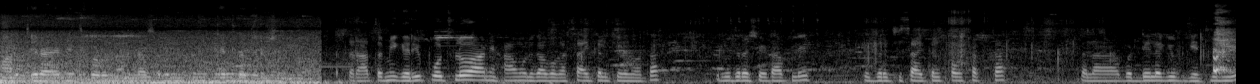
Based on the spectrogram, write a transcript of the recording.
मारुतीरायानेच करून आणला सगळं घेतलं दर्शन. तर आता मी घरी पोचलो आणि हा मुलगा बघा सायकल खेळत होता. रुद्र शेठ आपले. रुद्राची सायकल पाहू शकता. त्याला बड्डेला गिफ्ट घेतलेली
